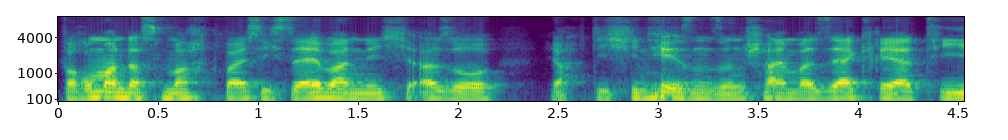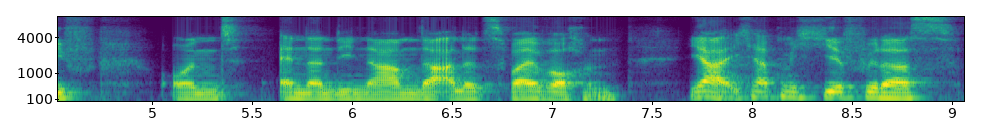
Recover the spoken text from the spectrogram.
Warum man das macht, weiß ich selber nicht. Also ja, die Chinesen sind scheinbar sehr kreativ und ändern die Namen da alle zwei Wochen. Ja, ich habe mich hier für das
